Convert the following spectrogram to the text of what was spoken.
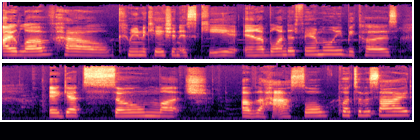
I love how communication is key in a blended family because it gets so much of the hassle put to the side.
